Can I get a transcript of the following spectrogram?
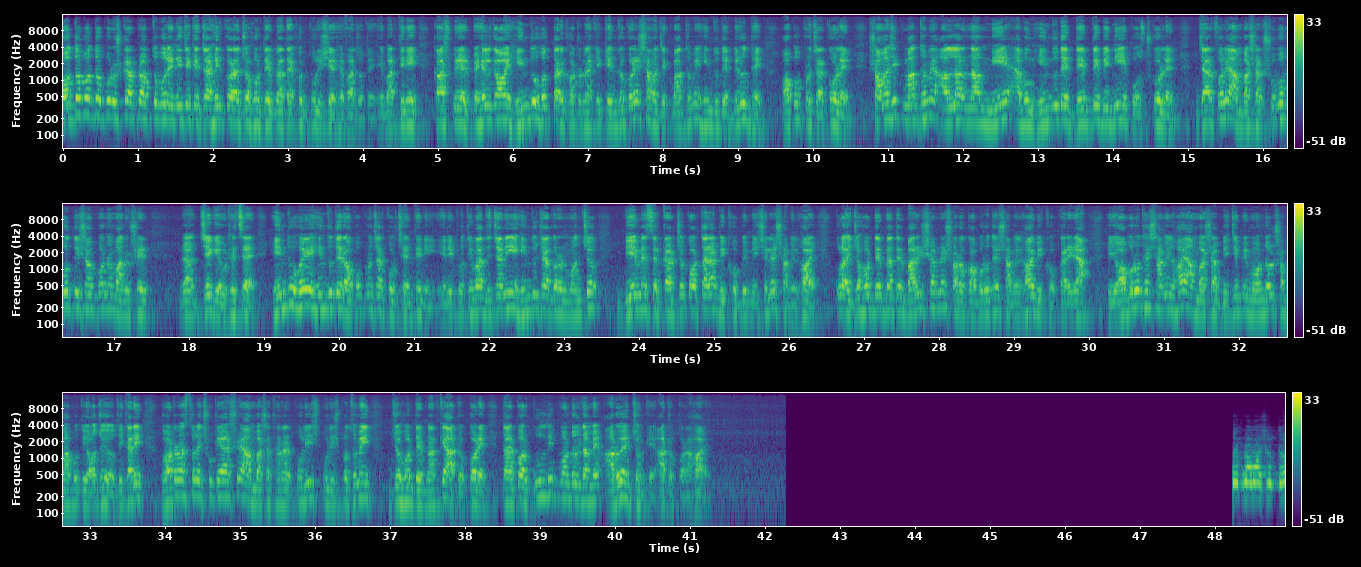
পদ্মপদ্ম পুরস্কার প্রাপ্ত বলে নিজেকে জাহির করা জহর দেবনাথ এখন পুলিশের হেফাজতে। এবার তিনি কাশ্মীরের পেহেলগাঁওয়ে হিন্দু হত্যার ঘটনাকে কেন্দ্র করে সামাজিক মাধ্যমে হিন্দুদের বিরুদ্ধে অপপ্রচার করলেন। সামাজিক মাধ্যমে আল্লাহর নাম নিয়ে এবং হিন্দুদের দেবদেবী নিয়ে পোস্ট করলেন, যার ফলে আম্বাসার শুভবুদ্ধি সম্পন্ন মানুষের জেগে উঠেছে। হিন্দু হয়ে হিন্দুদের অপপ্রচার করছেন তিনি। এরই প্রতিবাদ জানিয়ে হিন্দু জাগরণ মঞ্চ বিএমএস এর কার্যকর্তারা বিক্ষোভ মিছিলে সামিল হয়। কুলাই জহর দেবনাথের বাড়ির সামনে সড়ক অবরোধে সামিল হয় বিক্ষোভকারীরা। এই অবরোধে সামিল হয় আমবাসা বিজেপি মন্ডল সভাপতি অজয় অধিকারী। ঘটনাস্থলে ছুটে আসে আমবাসা থানার পুলিশ। পুলিশ প্রথমেই জহর দেবনাথকে আটক করে। তারপর কুলদীপ মন্ডল নামে আরও একজনকে আটক করা হয়। নমশূদ্র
